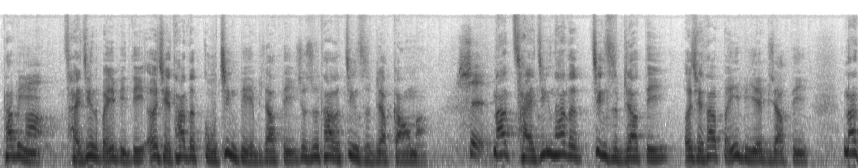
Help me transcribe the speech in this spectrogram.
它比嗯彩金的本益比低，而且它的股净比也比较低，就是它的净值比较高嘛。是，那彩金它的净值比较低，而且它的本益比也比较低，那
